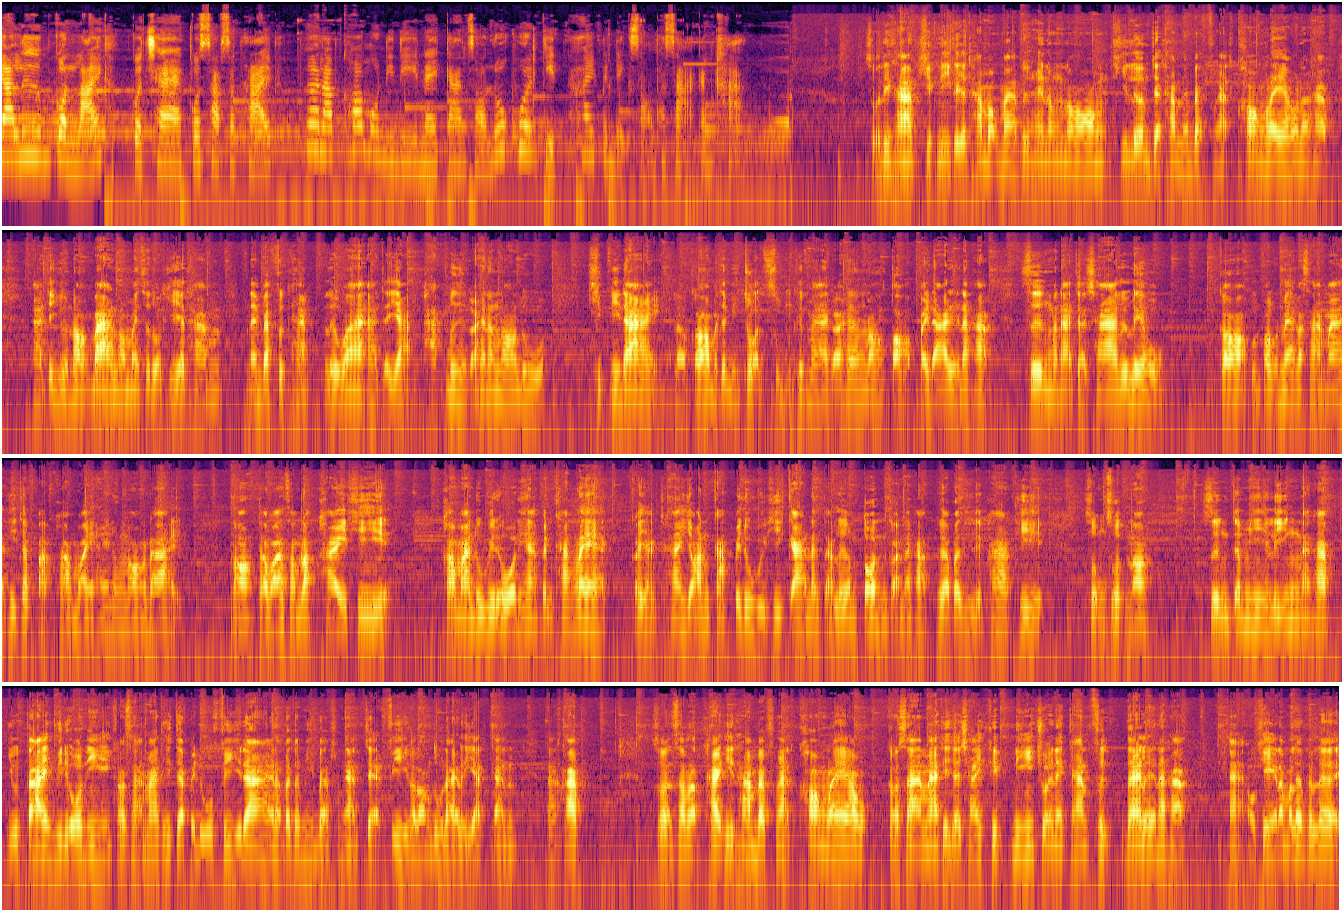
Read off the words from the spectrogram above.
อย่าลืมกดไลค์ กดแชร์ กด Subscribe เพื่อรับข้อมูลดีๆ ในการสอนลูกพูดอังกฤษให้เป็นเด็ก 2 ภาษากันค่ะ สวัสดีครับ คลิปนี้ก็จะทำออกมาเพื่อให้น้องๆ ที่เริ่มจะทำในแบบฝึกหัดคล่องแล้วนะครับ อาจจะอยู่นอกบ้านเน้องไม่สะดวกที่จะทำในแบบฝึกหัด หรือว่าอาจจะอยากพักมือก็ให้น้องๆดูคลิปนี้ได้ แล้วก็มันจะมีโจทย์สุ่มขึ้นมาก็ให้น้องๆตอบไปได้เลยนะครับ ซึ่งมันอาจจะช้าหรือเร็ว ก็คุณพ่อคุณแม่ก็สามารถที่จะปรับความไวให้น้องๆได้ เนาะแต่ว่าสำหรับใครที่เข้ามาดูวิดีโอนี้เป็นครั้งแรก ก็อยากจะให้ย้อนกลับไปดูวิธีการตั้งแต่เริ่มต้นก่อนนะครับ เพื่อประสิทธิภาพที่สูงสุดเนาะซึ่งจะมีลิงก์นะครับอยู่ใต้วิดีโอนี้ก็สามารถที่จะไปดูฟรีได้ แล้วก็จะมีแบบฝึกหัดแจกฟรีก็ลองดูรายละเอียดกันนะครับ ส่วนสำหรับใครที่ทำแบบฝึกหัดคล่องแล้ว ก็สามารถที่จะใช้คลิปนี้ช่วยในการฝึกได้เลยนะครับอะโอเคเรามาเริ่มกันเลย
